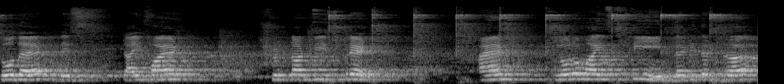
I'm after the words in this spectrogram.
so that this typhoid should not be spread. And chloromycin, that is the drug,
